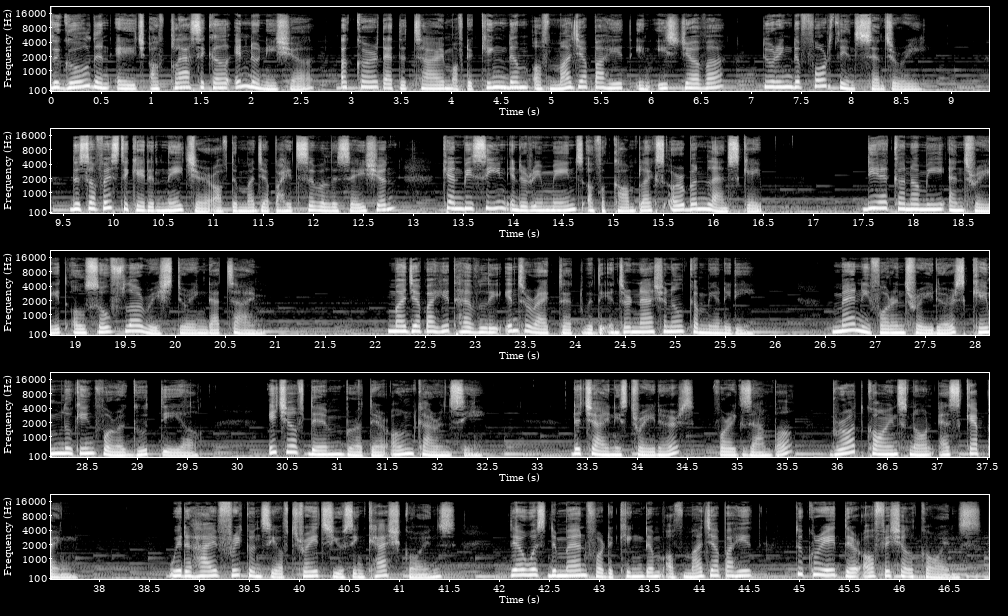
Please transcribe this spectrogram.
The golden age of classical Indonesia occurred at the time of the kingdom of Majapahit in East Java during the 14th century. The sophisticated nature of the Majapahit civilization can be seen in the remains of a complex urban landscape. The economy and trade also flourished during that time. Majapahit heavily interacted with the international community. Many foreign traders came looking for a good deal. Each of them brought their own currency. The Chinese traders, for example, brought coins known as kepeng. With a high frequency of trades using cash coins, there was demand for the kingdom of Majapahit to create their official coins.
